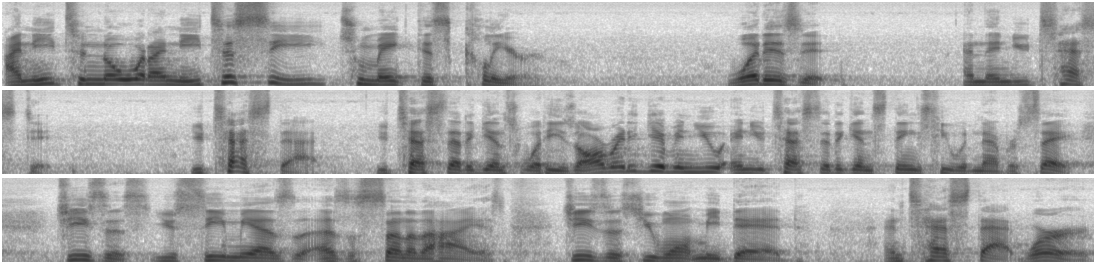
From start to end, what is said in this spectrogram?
I need to know what I need to see to make this clear. What is it? And then you test it. You test that. You test that against what he's already given you, and you test it against things he would never say. Jesus, you see me as, as a son of the highest. Jesus, you want me dead. And test that word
